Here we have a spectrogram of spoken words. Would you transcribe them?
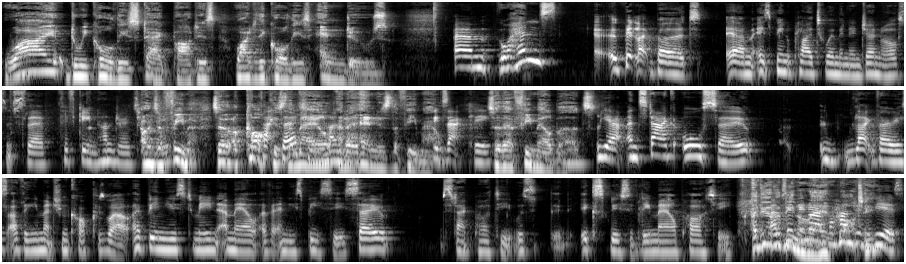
Why do we call these stag parties? Why do they call these hen do's? Um, well, hens, a bit like birds, um, it's been applied to women in general since the 1500s. Oh, it's a female. So a cock fact, is the male and a hen is the female. Exactly. So they're female birds. Yeah, and stag also, like various other, you mentioned cock as well, have been used to mean a male of any species. So stag party was exclusively male party. Have you ever And been they've on a hen for hundreds of years.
